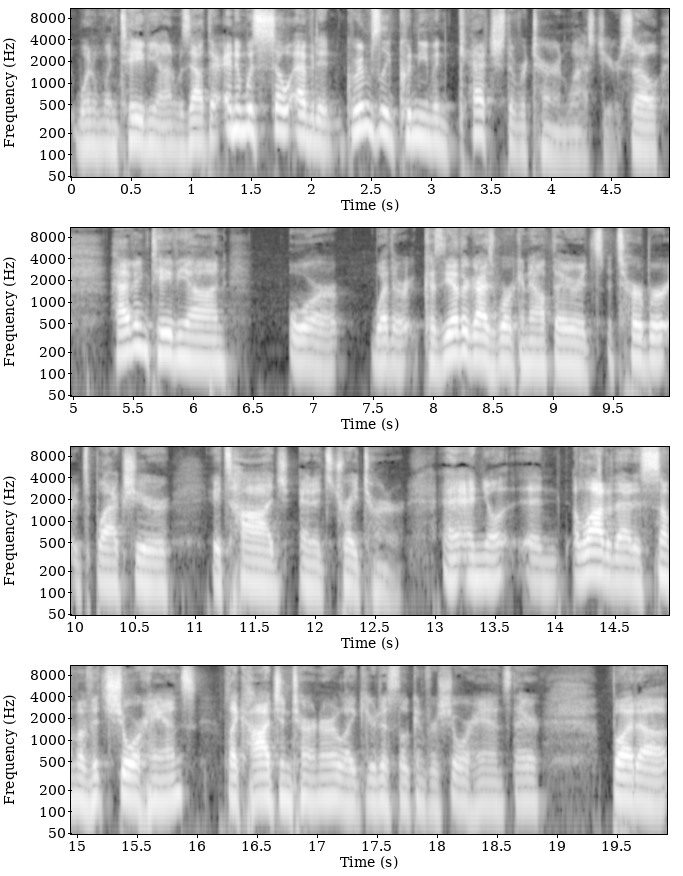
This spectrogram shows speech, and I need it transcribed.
when when Tayvion was out there, and it was so evident. Grimsley couldn't even catch the return last year. So having Tayvion or whether because the other guys working out there, it's it's Herbert, it's Blackshear, it's Hodge, and it's Tre Turner, and, and you'll and a lot of that is some of it's sure hands like Hodge and Turner, like you're just looking for sure hands there. But uh,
